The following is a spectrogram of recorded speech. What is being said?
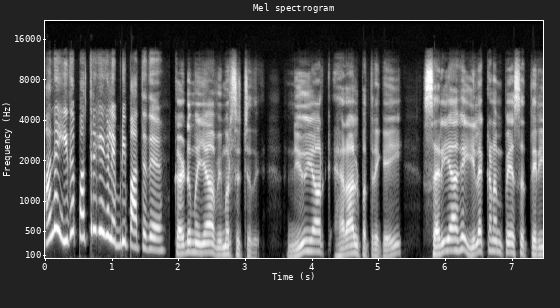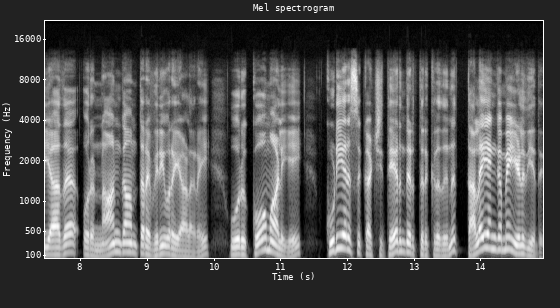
ஆனா இத பத்திரிகைகள் எப்படி பார்த்தது? கடுமையா விமர்சிச்சது. நியூயார்க் ஹெரால்ட் பத்திரிகை சரியாக இலக்கணம் பேசத் தெரியாத ஒரு நான்காம் தர விரிவுரையாளரை ஒரு கோமாளியை குடியரசுக் கட்சி தேர்ந்தெடுத்திருக்கிறதுன்னு தலையங்கமே எழுதியது.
